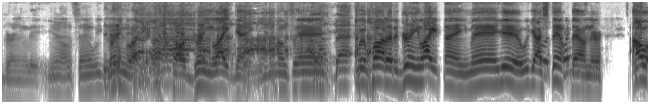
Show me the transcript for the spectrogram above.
green lit. You know what I'm saying? We green light. It's called green light gang. You know what I'm saying? We're part of the green light thing, man. Yeah, we got stamped down there. I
